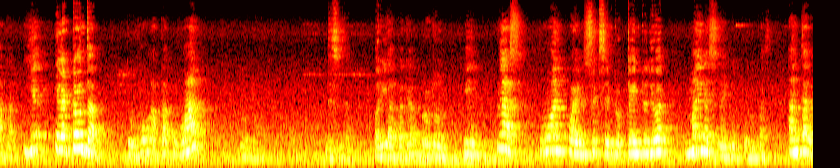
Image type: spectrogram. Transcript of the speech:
आपका, ये इलेक्ट्रॉन था तो वो आपका वन प्रोटॉन दिस और ये आपका क्या प्रोटॉन ये plus 1.6 point six into ten to the power minus nineteen coulomb बस, अंतर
